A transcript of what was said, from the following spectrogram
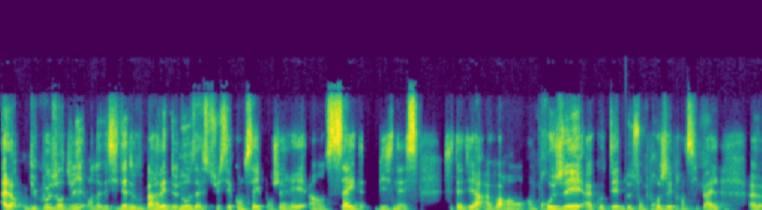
Alors, du coup, aujourd'hui, on a décidé de vous parler de nos astuces et conseils pour gérer un side business, c'est-à-dire avoir un, projet à côté de son projet principal. Euh,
